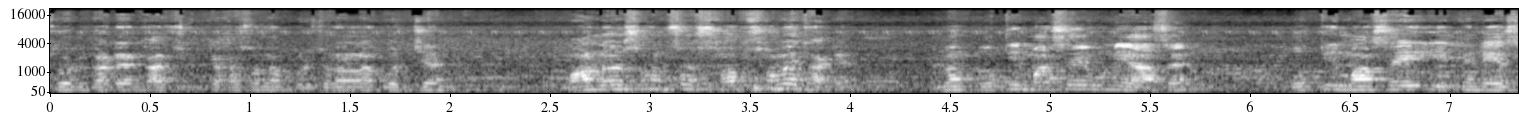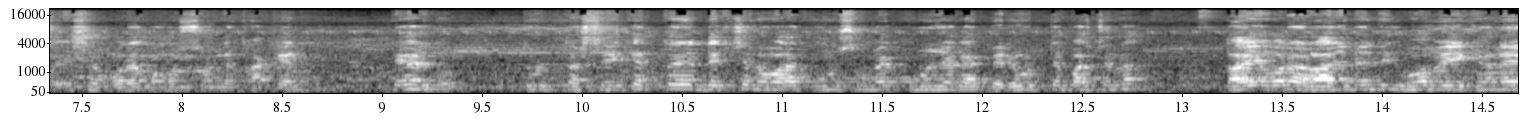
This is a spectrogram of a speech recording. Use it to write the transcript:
ছোটখাটের কাজ, দেখাশোনা, পরিচালনা করছেন। মাননীয় সংসদ সব সময় থাকেন এবং প্রতি মাসে উনি আসেন। প্রতি মাসেই এখানে এসে এসে পরে মানুষের সঙ্গে থাকেন। ঠিক আছে তো? তা সেক্ষেত্রে দেখছেন ওরা কোনো সময় কোনো জায়গায় পেরে উঠতে পারছে না। তাই ওরা রাজনৈতিকভাবে এখানে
